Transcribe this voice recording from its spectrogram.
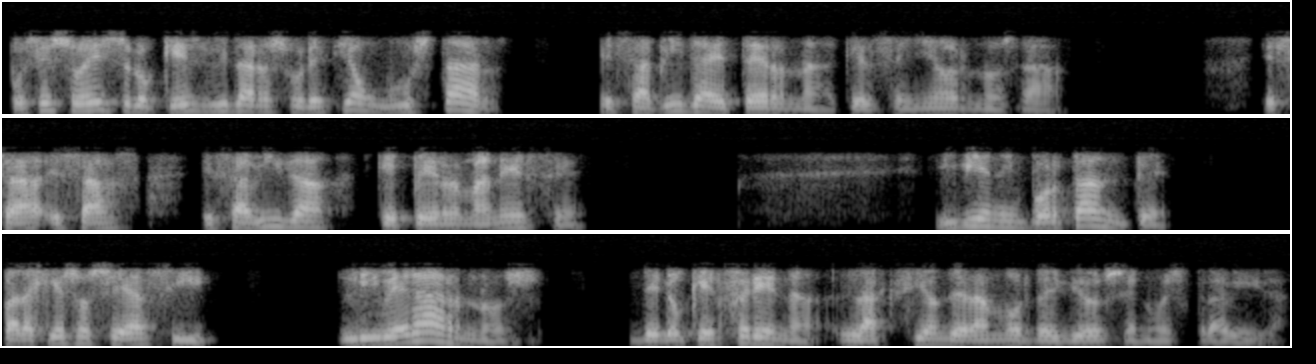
Pues eso es lo que es vida resurrección, gustar esa vida eterna que el Señor nos da, esa, vida que permanece. Y bien importante, para que eso sea así, liberarnos de lo que frena la acción del amor de Dios en nuestra vida.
